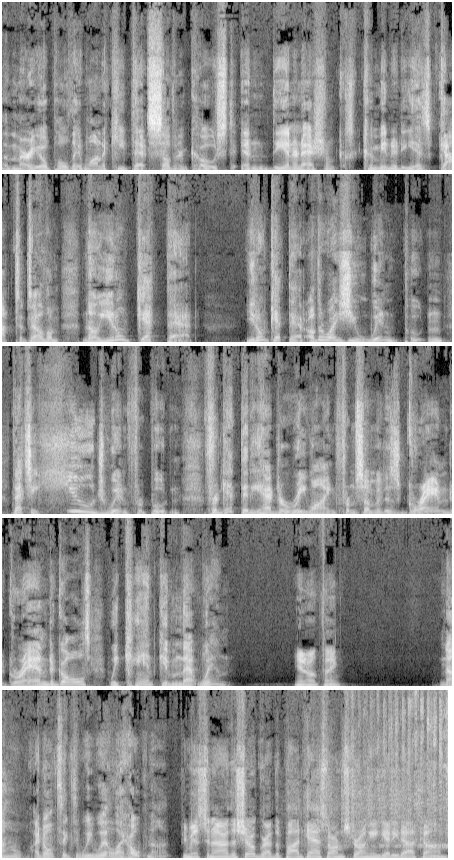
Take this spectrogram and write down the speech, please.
Uh, Mariupol. They want to keep that southern coast, and the international community has got to tell them, no, you don't get that. You don't get that. Otherwise, you win, Putin. That's a huge win for Putin. Forget that he had to rewind from some of his grand, grand goals. We can't give him that win. You don't think? No, I don't think that we will. I hope not. If you missed an hour of the show, grab the podcast, Armstrong and ArmstrongandGetty.com.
